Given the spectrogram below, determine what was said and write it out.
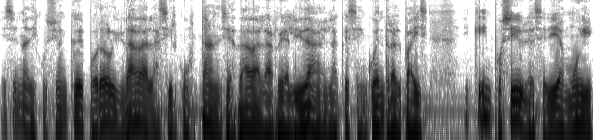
es una discusión que hoy por hoy, dada las circunstancias, dada la realidad en la que se encuentra el país, y que imposible, sería muy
